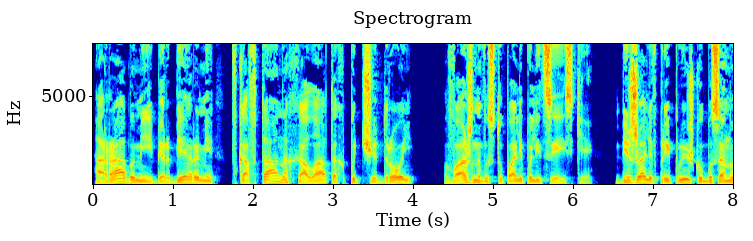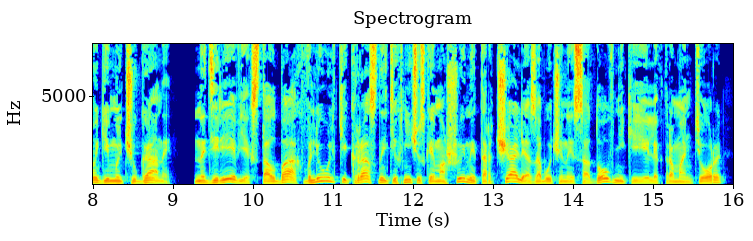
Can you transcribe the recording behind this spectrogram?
арабами и берберами, в кафтанах, халатах, под чедрой. Важно выступали полицейские. Бежали в припрыжку босоногие мальчуганы. На деревьях, столбах, в люльке красной технической машины торчали озабоченные садовники и электромонтеры –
